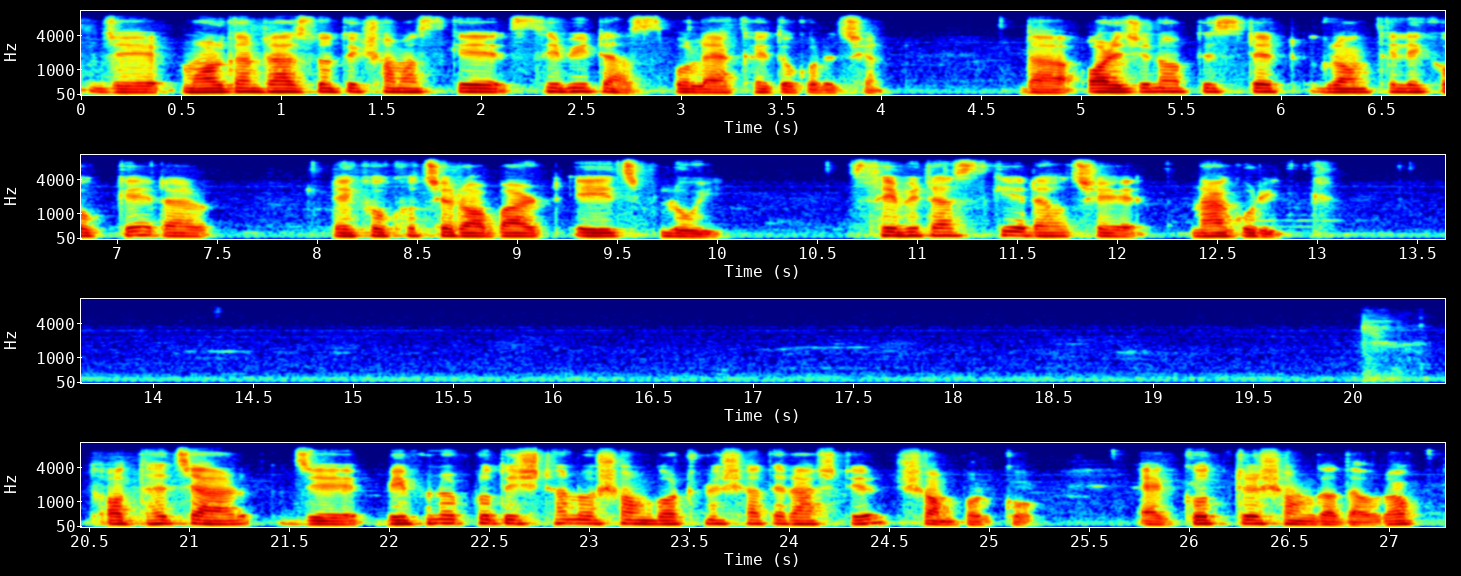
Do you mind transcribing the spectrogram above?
যে মর্গান রাজনৈতিক সমাজকে সিভিটাস বলে আখ্যায়িত করেছেন। The origin of the state গ্রন্থে লেখককে, এটার লেখক হচ্ছে রবার্ট এইচ লুই। সেভিটাস কি এটা হচ্ছে নাগরিক। অধ্যায় চার, যে বিভিন্ন প্রতিষ্ঠান ও সংগঠনের সাথে রাষ্ট্রের সম্পর্ক। এক গোত্রের সংজ্ঞা দাও। রক্ত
